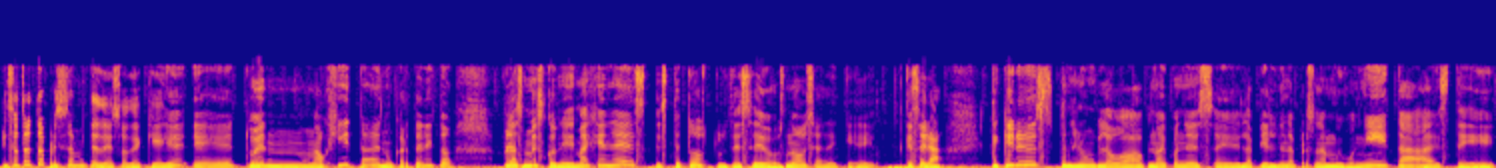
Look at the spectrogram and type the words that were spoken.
Y se trata precisamente de eso, de que eh, tú en una hojita, en un cartelito, plasmes con imágenes este, todos tus deseos, ¿no? O sea, de que, ¿qué será? Que quieres tener un glow up, ¿no? Y pones eh, la piel de una persona muy bonita, este,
